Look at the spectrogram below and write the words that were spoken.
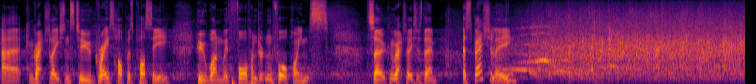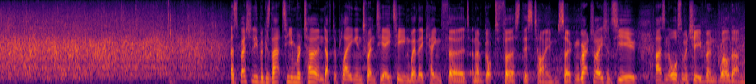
uh, congratulations to Grace Hopper's posse, who won with 404 points. So congratulations to them. Especially... especially because that team returned after playing in 2018 where they came third and I've got first this time. So congratulations to you. That's an awesome achievement. Well done.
